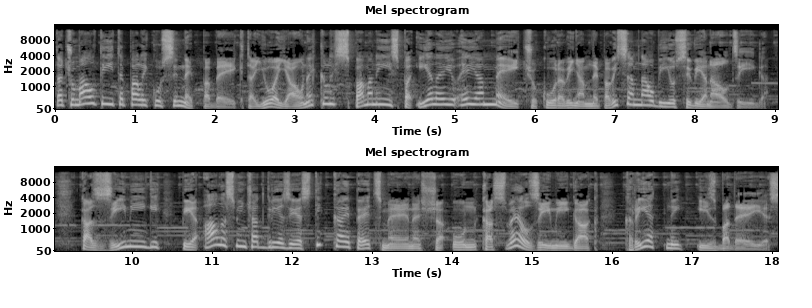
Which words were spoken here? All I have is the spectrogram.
taču maltīte palikusi nepabeigta, jo jauneklis pamanījis pa ielēju ejam meiču, kura viņam nepavisam nav bijusi vienaldzīga. Kas zīmīgi, pie alas viņš atgriezies tikai pēc mēneša, un, kas vēl zīmīgāk, krietni izbadējies.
